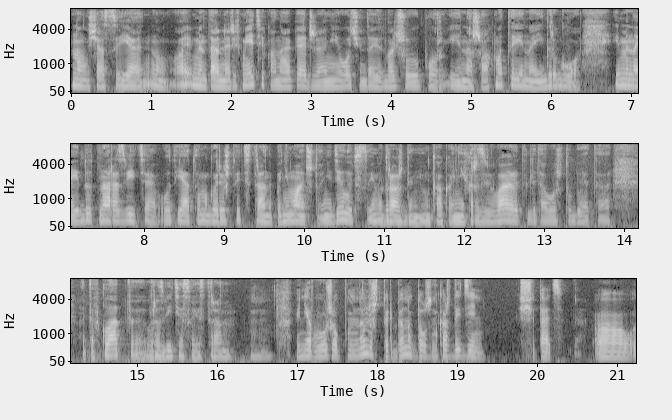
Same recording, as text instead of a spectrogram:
ну, сейчас я, ну, а ментальная арифметика, но опять же, они очень дают большой упор и на шахматы, и на игры ГО. Именно идут на развитие. Вот я о том и говорю, что эти страны понимают, что они делают со своими гражданами, как они их развивают для того, чтобы это, это вклад в развитие своей страны. Угу. Венера, вы уже упомянули, что ребенок должен каждый день считать, да. Э,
